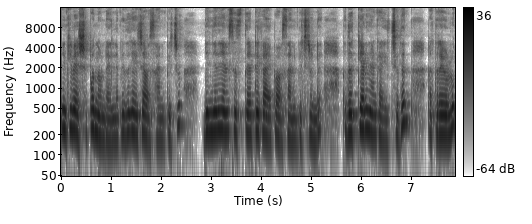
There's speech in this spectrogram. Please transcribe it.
എനിക്ക് വിശപ്പൊന്നും ഉണ്ടായില്ല അപ്പോൾ ഇത് കഴിച്ച് അവസാനിപ്പിച്ചു. ഡിന്നർ ഞാൻ സിക്സ് തേർട്ടി ഒക്കെ ആയപ്പോൾ അവസാനിപ്പിച്ചിട്ടുണ്ട്. അപ്പോൾ ഇതൊക്കെയാണ് ഞാൻ കഴിച്ചത്. അപ്പോൾ അത്രയേ ഉള്ളൂ.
